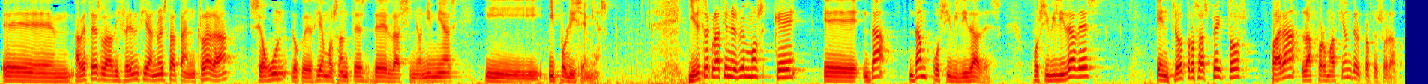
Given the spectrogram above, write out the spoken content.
Eh, a veces la diferencia no está tan clara según lo que decíamos antes de las sinonimias y, polisemias. Y en estas declaraciones vemos que eh, da dan posibilidades. Posibilidades, entre otros aspectos, para la formación del profesorado.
